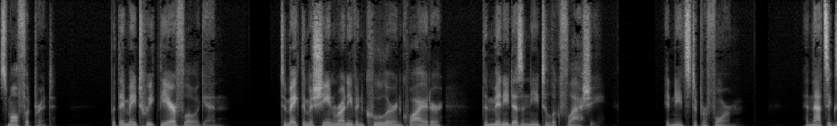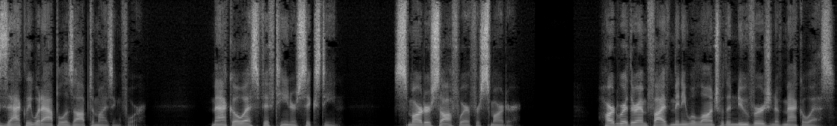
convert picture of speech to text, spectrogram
small footprint. But they may tweak the airflow again. To make the machine run even cooler and quieter, the Mini doesn't need to look flashy it needs to perform. And that's exactly what Apple is optimizing for. Mac OS 15 or 16. Smarter software for smarter. Hardware their M5 Mini will launch with a new version of Mac OS.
